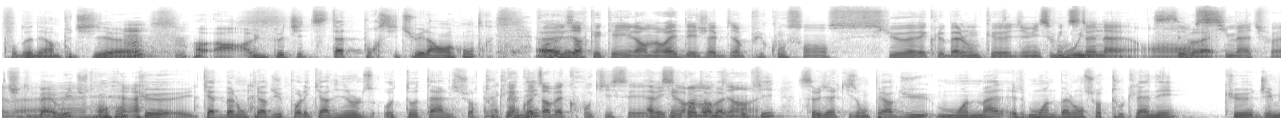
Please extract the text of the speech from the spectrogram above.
Pour donner un petit, euh, alors, une petite stat pour situer la rencontre. Pour Euh, nous dire que Kyler Murray est déjà bien plus consciencieux avec le ballon que James Winston Oui, a- en vrai. 6 matchs. ouais, tu- bah, bah oui, tu te rends compte que 4 ballons perdus pour les Cardinals au total sur toute Avec un l'année. quarterback rookie, c'est Avec un quarterback bien. ouais. rookie, ça veut dire qu'ils ont perdu moins de, moins de ballons sur toute l'année que James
